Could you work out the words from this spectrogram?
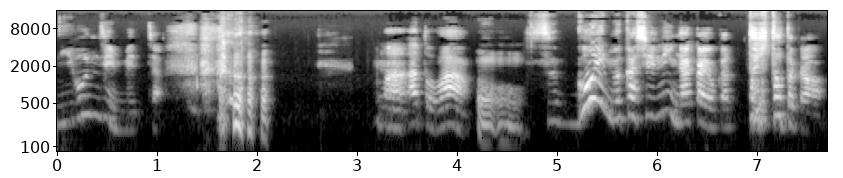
日本人めっちゃ。まあ、あとは、うんうん。すっごい昔に仲良かった人とか、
